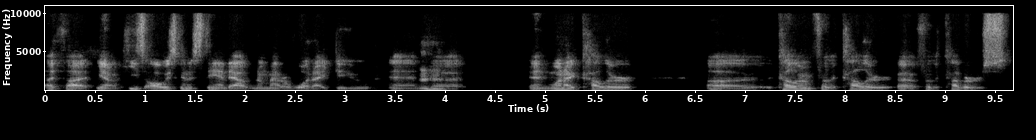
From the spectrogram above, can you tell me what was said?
I thought, you know, he's always going to stand out no matter what I do, and Mhm. uh, and when I color uh, color him for the color uh, for the covers.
